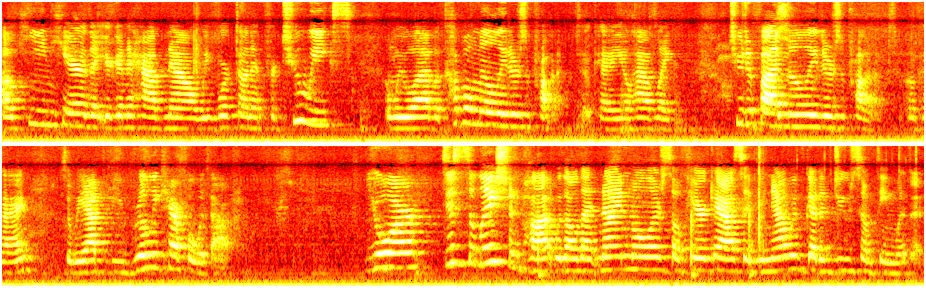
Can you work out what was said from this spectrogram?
alkene here that you're going to have now. We've worked on it for two weeks, and we will have a couple milliliters of product, okay? You'll have like two to five milliliters of product, okay? So we have to be really careful with that. Your distillation pot with all that 9 molar sulfuric acid, now we've got to do something with it.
